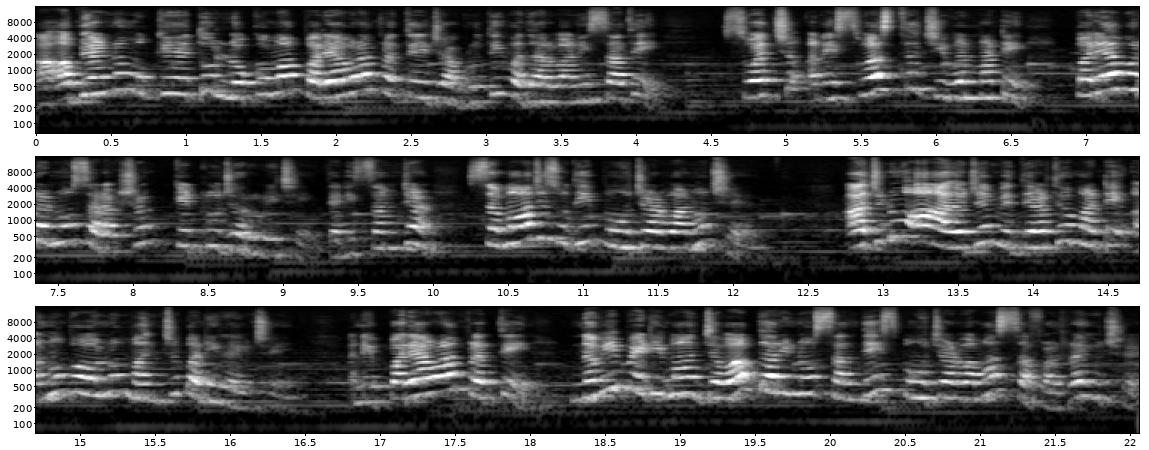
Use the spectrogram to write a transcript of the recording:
આ અભિયાનનો મુખ્ય હેતુ લોકોમાં પર્યાવરણ પ્રત્યે જાગૃતિ વધારવાની સાથે સ્વચ્છ અને સ્વસ્થ જીવન માટે પર્યાવરણનું સંરક્ષણ કેટલું જરૂરી છે? તેની સમજણ સમાજ સુધી પહોંચાડવાનું છે. આજનું આ આયોજન વિદ્યાર્થીઓ માટે અનુભવોનું મંચ બની રહ્યું છે અને પર્યાવરણ પ્રત્યે નવી પેઢીમાં જવાબદારીનો સંદેશ પહોંચાડવામાં સફળ રહ્યું છે.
